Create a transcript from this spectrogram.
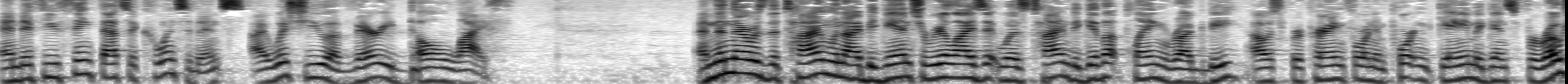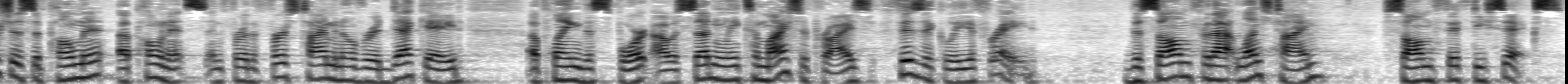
and if you think that's a coincidence, I wish you a very dull life. And then there was the time when I began to realize it was time to give up playing rugby. I was preparing for an important game against ferocious opponent, opponents, and for the first time in over a decade, of playing the sport, I was suddenly, to my surprise, physically afraid. The psalm for that lunchtime, Psalm 56.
